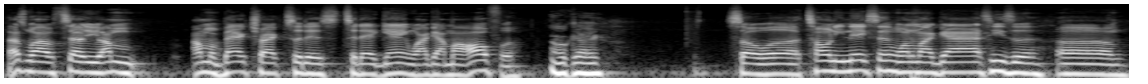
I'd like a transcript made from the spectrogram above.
That's why I was telling you I'm I'm gonna backtrack to this to that game where I got my offer. okay, So uh, Tony Nixon, one of my guys, he's a um,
